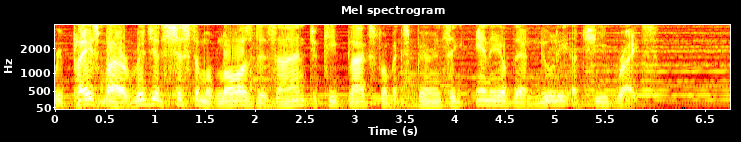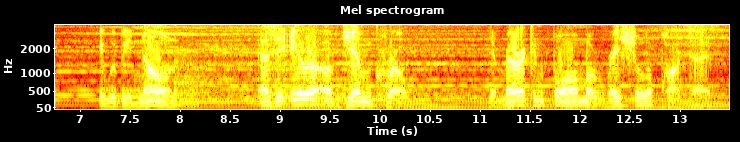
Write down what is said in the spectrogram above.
replaced by a rigid system of laws designed to keep blacks from experiencing any of their newly achieved rights. It would be known as the era of Jim Crow, the American form of racial apartheid.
